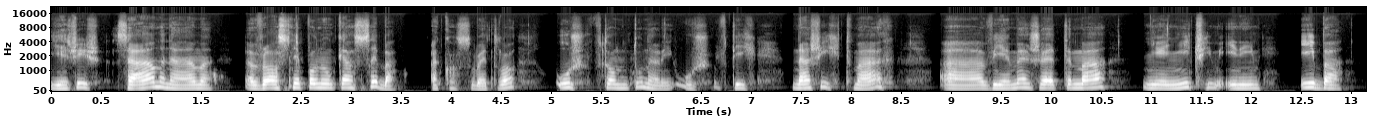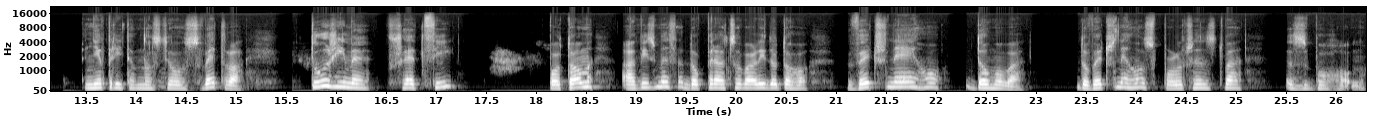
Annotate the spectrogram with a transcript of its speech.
Ježiš sám nám vlastne ponúka seba ako svetlo už v tom tuneli, už v tých našich tmách a vieme, že tma nie je ničím iným, iba neprítomnosťou svetla. Túžime všetci potom, aby sme sa dopracovali do toho väčšného domova, do väčšného spoločenstva s Bohom.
